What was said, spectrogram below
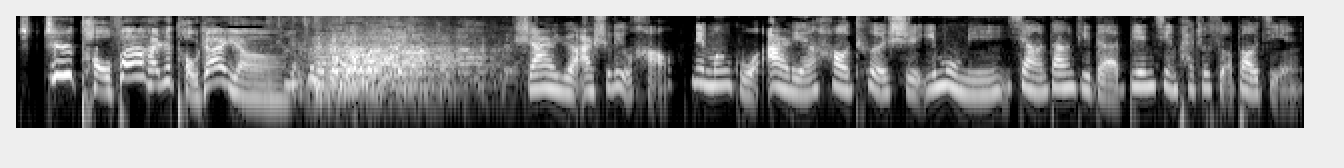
这这是讨饭还是讨债呀？十二月二十六号，内蒙古二连浩特市一牧民向当地的边境派出所报警，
